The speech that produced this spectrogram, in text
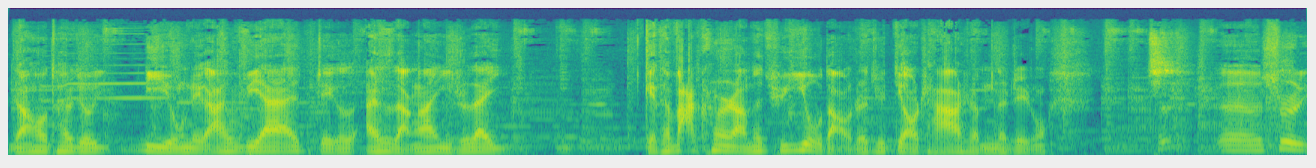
然后他就利用这个 FBI 这个 S 档案一直在给他挖坑，让他去诱导着去调查什么的这种。呃，是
